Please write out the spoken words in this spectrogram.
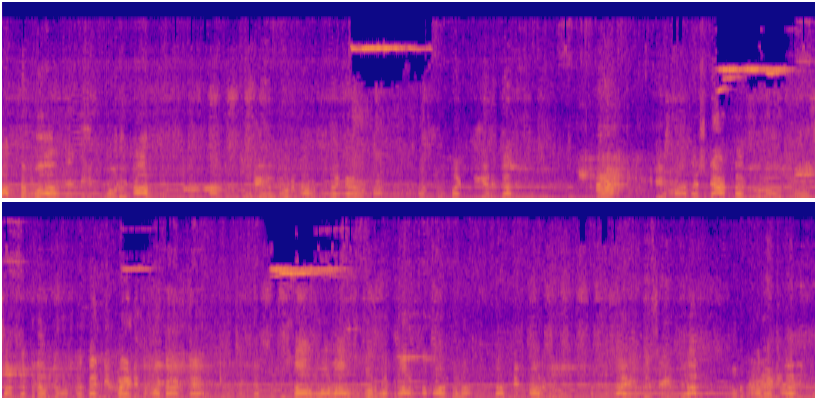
பத்தொன்பதாம் தேதி ஒரு நாள். அந்த ஒரே ஒரு நாள் புதன்கிழமை மட்டும் வண்டி எடுக்காதீங்க முக்கியமாக இந்த ஸ்டாண்டில் இருக்கிறவங்க சங்கத்தில் இருக்கிறவங்க கண்டிப்பாக எடுக்க மாட்டாங்க. இந்த புதுசாக ஓலா ஊபர் ஓட்டுற அண்ணமார்களும் தம்பிமார்களும் தயவு செய்து ஒரு நாள் எடுக்காதீங்க.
